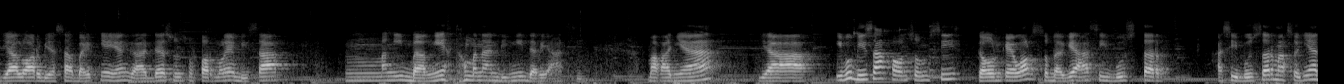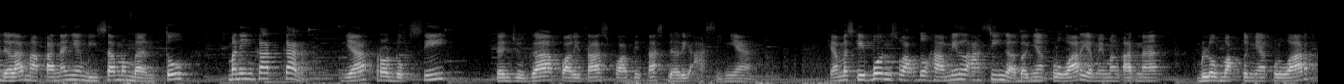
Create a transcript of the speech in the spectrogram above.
ya luar biasa baiknya ya, nggak ada susu formula yang bisa hmm, mengimbangi atau menandingi dari ASI. Makanya ya ibu bisa konsumsi daun kelor sebagai ASI booster. ASI booster maksudnya adalah makanan yang bisa membantu meningkatkan ya produksi dan juga kualitas kuantitas dari asinya. Ya meskipun sewaktu hamil asi nggak banyak keluar ya memang karena belum waktunya keluar,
